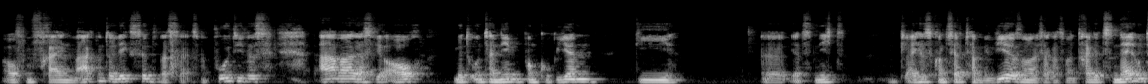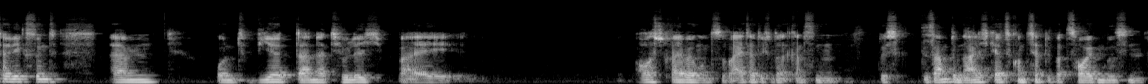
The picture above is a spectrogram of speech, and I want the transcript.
auf dem freien Markt unterwegs sind, was ja erstmal positiv ist, aber dass wir auch mit Unternehmen konkurrieren, die äh, jetzt nicht ein gleiches Konzept haben wie wir, sondern ich sage mal traditionell unterwegs sind ähm, und wir dann natürlich bei Ausschreibung und so weiter durch unser ganzen, durch gesamte Nachhaltigkeitskonzept überzeugen müssen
